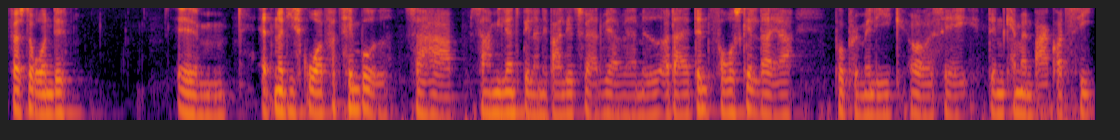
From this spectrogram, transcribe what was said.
første runde, øhm, at når de skruer op for tempoet, så har, så har Milan-spillerne bare lidt svært ved at være med, og der er den forskel, der er på Premier League og CA, den kan man bare godt se.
